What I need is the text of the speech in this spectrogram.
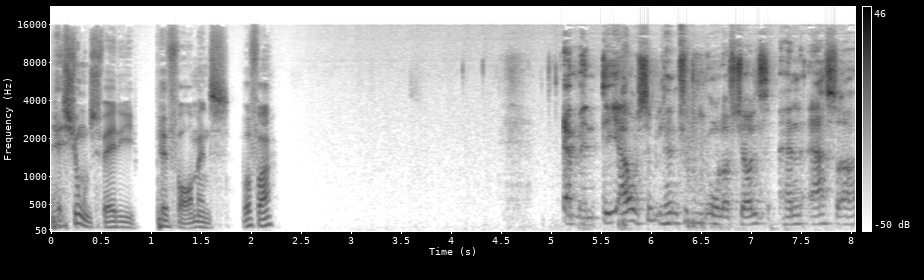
passionsfattig performance. Hvorfor? Jamen, det er jo simpelthen, fordi Olaf Scholz, han er så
